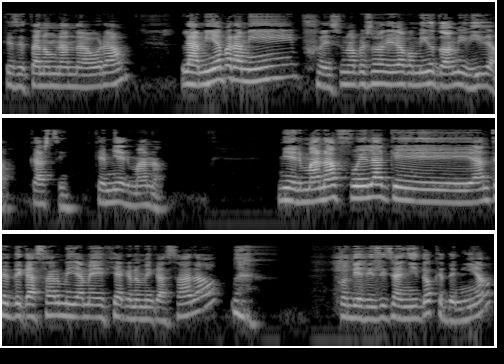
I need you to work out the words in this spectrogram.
que se está nombrando ahora. La mía para mí pues, es una persona que lleva conmigo toda mi vida, casi, que es mi hermana. Mi hermana fue la que antes de casarme ya me decía que no me casara, con 16 añitos que tenía.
